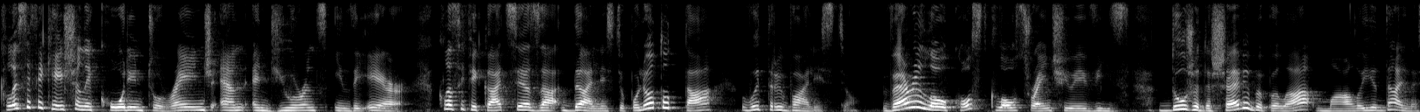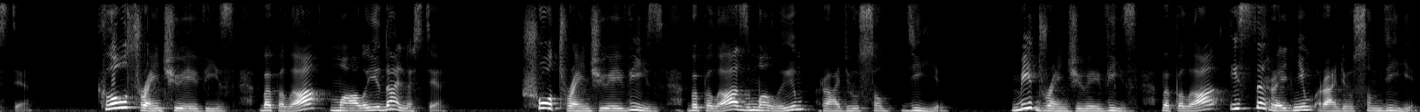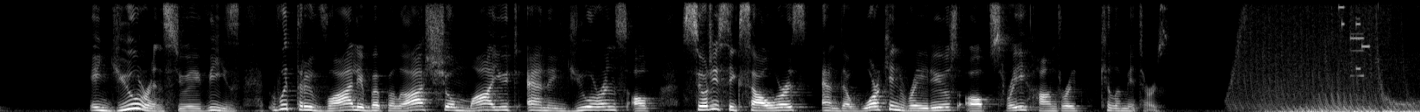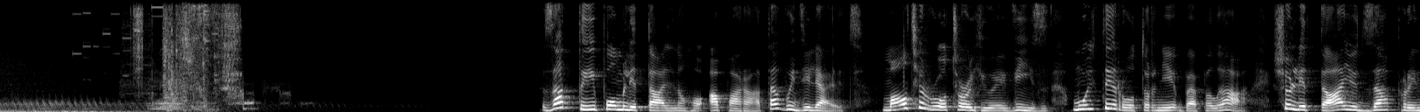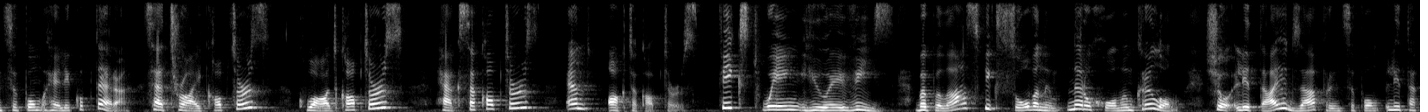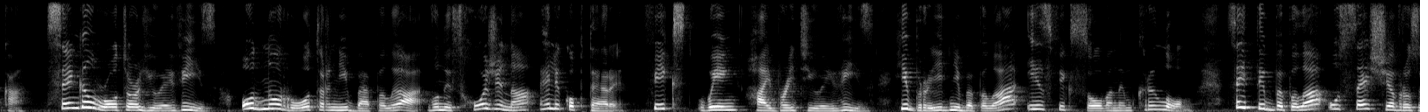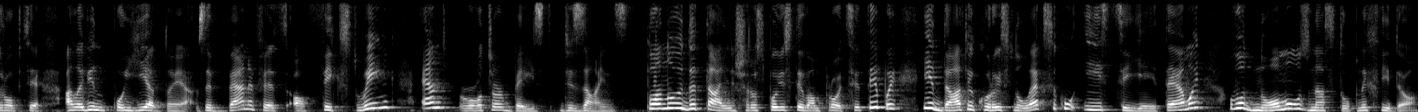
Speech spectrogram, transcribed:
Classification according to range and endurance in the air. Класифікація за дальністю польоту та витривалістю. Very low cost close range UAVs. Дуже дешеві БПЛА малої дальності. Close range UAVs – БПЛА малої дальності. Short range UAVs – БПЛА з малим радіусом дії. Mid-range UAVs – БПЛА із середнім радіусом дії. Endurance UAVs – витривалі БПЛА, що мають an endurance of 36 hours and a working radius of 300 kilometers. За типом літального апарата виділяють Multi-rotor UAVs – мультироторні БПЛА, що літають за принципом гелікоптера. Це tricopters, quadcopters, hexacopters and octocopters. Fixed Wing UAVs – БПЛА з фіксованим нерухомим крилом, що літають за принципом літака. Single Rotor UAVs – однороторні БПЛА. Вони схожі на гелікоптери. Fixed Wing Hybrid UAVs – гібридні БПЛА із фіксованим крилом. Цей тип БПЛА усе ще в розробці, але він поєднує the benefits of fixed wing and rotor-based designs. Планую детальніше розповісти вам про ці типи і дати корисну лексику із цієї теми в одному з наступних відео.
